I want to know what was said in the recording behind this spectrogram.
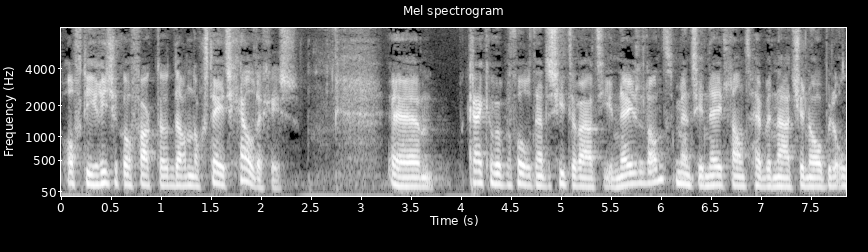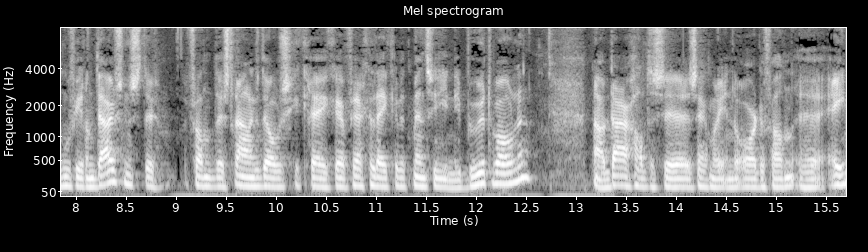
of die risicofactor dan nog steeds geldig is. Uh, kijken we bijvoorbeeld naar de situatie in Nederland. Mensen in Nederland hebben na Tsjernobyl ongeveer een duizendste van de stralingsdosis gekregen... vergeleken met mensen die in die buurt wonen. Nou, daar hadden ze zeg maar in de orde van uh,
